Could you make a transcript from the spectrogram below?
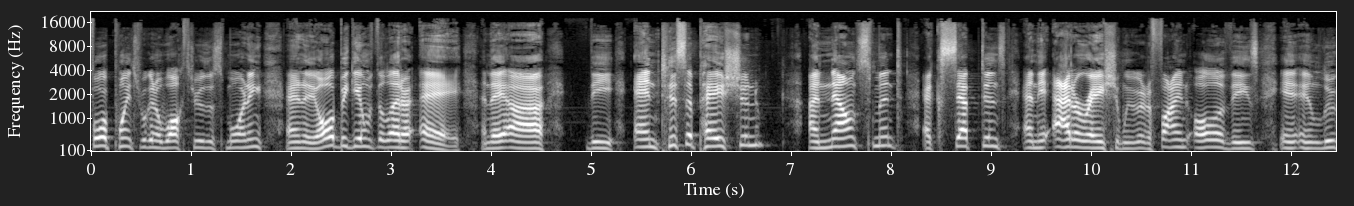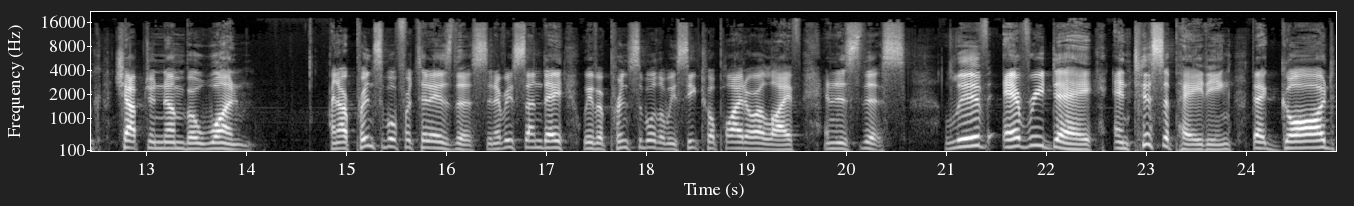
Four points we're going to walk through this morning, and they all begin with the letter A, and they are the anticipation, announcement, acceptance, and the adoration. We're going to find all of these in, in Luke chapter number one. And our principle for today is this. And every Sunday, we have a principle that we seek to apply to our life, and it is this live every day anticipating that God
